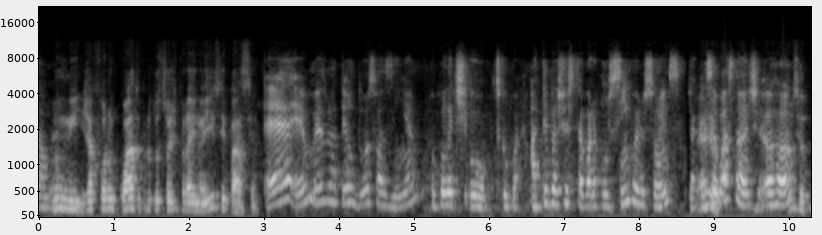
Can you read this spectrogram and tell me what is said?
uma no já foram quatro produções por aí, não é isso, Hipácia? É, eu mesmo já tenho duas sozinha. O coletivo. desculpa. A Tribo da Justiça tá agora com cinco edições. Já cresceu Sério? bastante. Aham. Nossa, eu,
